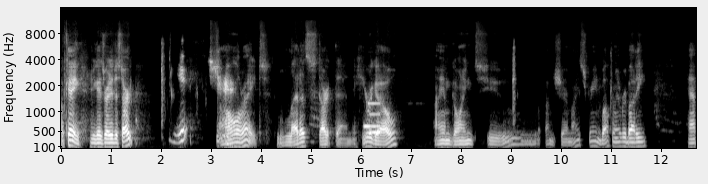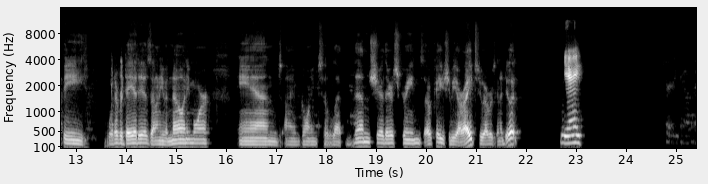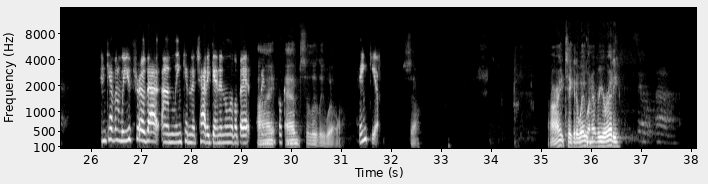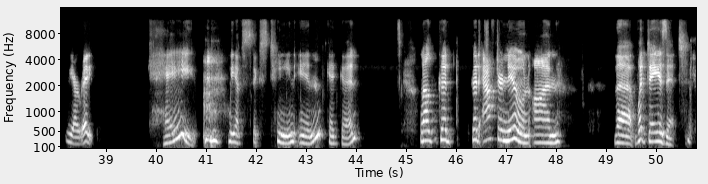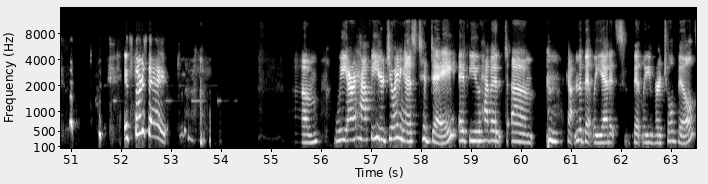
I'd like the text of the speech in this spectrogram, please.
Okay, are you guys ready to start? Yeah, sure. All right, let us start then. Here we go. I am going to unshare my screen. Welcome everybody. Happy whatever day it is, I don't even know anymore. And I'm going to let them share their screens. Okay, you should be all right, whoever's gonna do it. Yay. And Kevin, will you throw that um, link in the chat again in a little bit? I people come? absolutely will. Thank you. So. All right, take it away whenever you're ready. We are ready. Okay, we have 16 in. Good, good. Well, good good afternoon on the what day is it? It's Thursday. Um, we are happy you're joining us today. If you haven't um, gotten the Bitly yet, it's Bitly Virtual Build.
